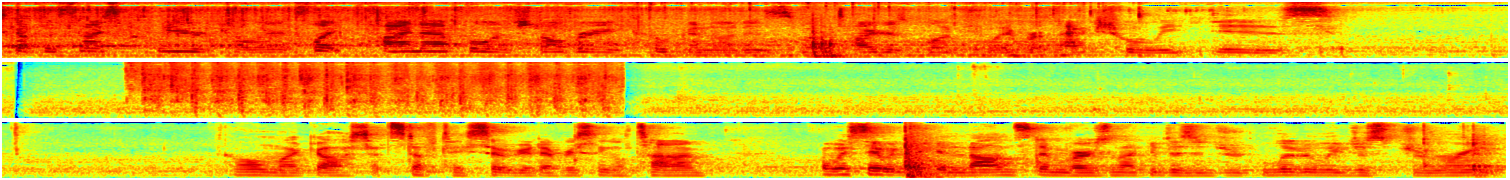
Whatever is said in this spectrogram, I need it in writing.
It's got this nice clear color. It's like pineapple and strawberry and coconut is what tiger's blood flavor actually is. Oh my gosh, that stuff tastes so good every single time. I wish they would make a non-stim version I could just literally just drink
